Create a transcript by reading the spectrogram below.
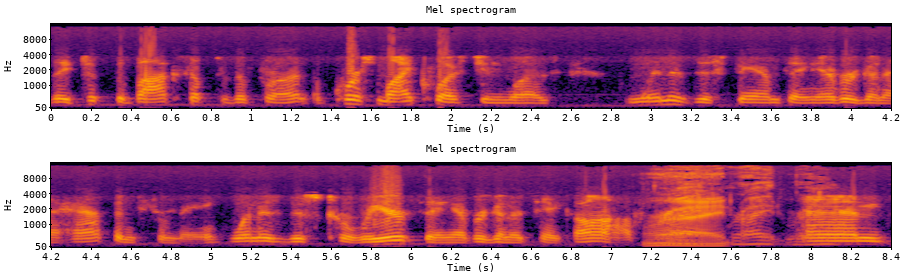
they took the box up to the front. Of course, my question was, when is this damn thing ever going to happen for me? When is this career thing ever going to take off? Right. Right, right. And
